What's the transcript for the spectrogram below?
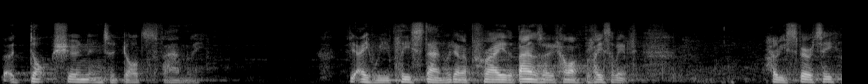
but adoption into God's family. If you're able, will you please stand? We're going to pray. The band's going to come up and play something Holy Spirity.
